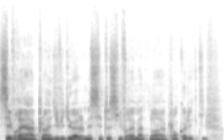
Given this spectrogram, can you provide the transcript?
C'est vrai à un plan individuel, mais c'est aussi vrai maintenant à un plan collectif.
